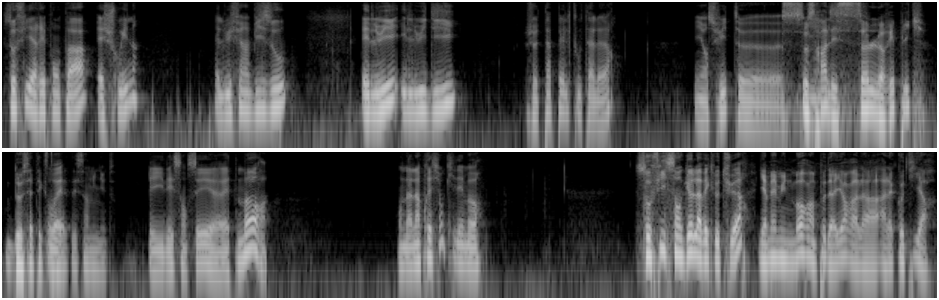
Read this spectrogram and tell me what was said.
Sophie, elle répond pas. Elle chouine. Elle lui fait un bisou. Et lui, il lui dit Je t'appelle tout à l'heure. Et ensuite. euh, Ce sera les seules répliques de cet extrait Ouais. des 5 minutes. et il est censé être mort. On a l'impression qu'il est mort. Sophie s'engueule avec le tueur Il y a même une mort un peu d'ailleurs à la, à la cotillard.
